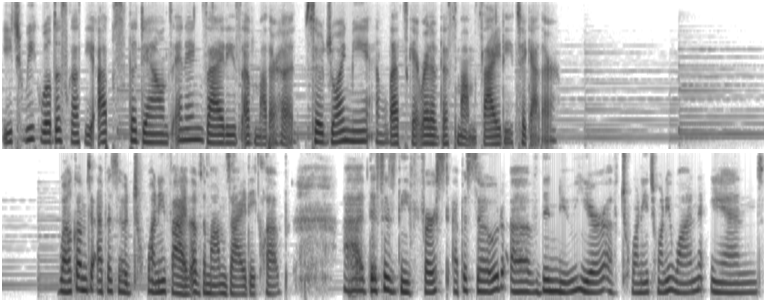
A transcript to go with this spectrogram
Each week, we'll discuss the ups, the downs, and anxieties of motherhood. So join me and let's get rid of this momxiety together. Welcome to episode 25 of the Momxiety Club. Uh, this is the first episode of the new year of 2021, and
